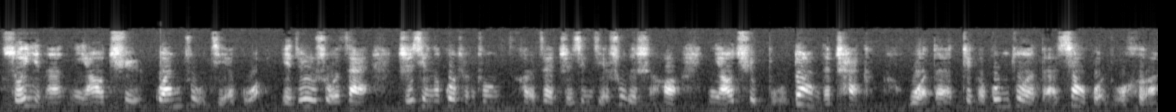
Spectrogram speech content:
所以呢，你要去关注结果，也就是说，在执行的过程中和在执行结束的时候，你要去不断的 check 我的这个工作的效果如何，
